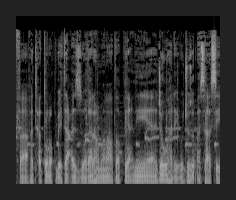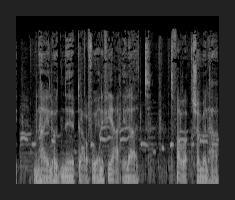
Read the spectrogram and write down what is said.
ففتح الطرق بتعز وغيرها من المناطق. يعني جوهري وجزء أساسي من هاي الهدنة. بتعرفوا يعني في عائلات تفرق شملها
